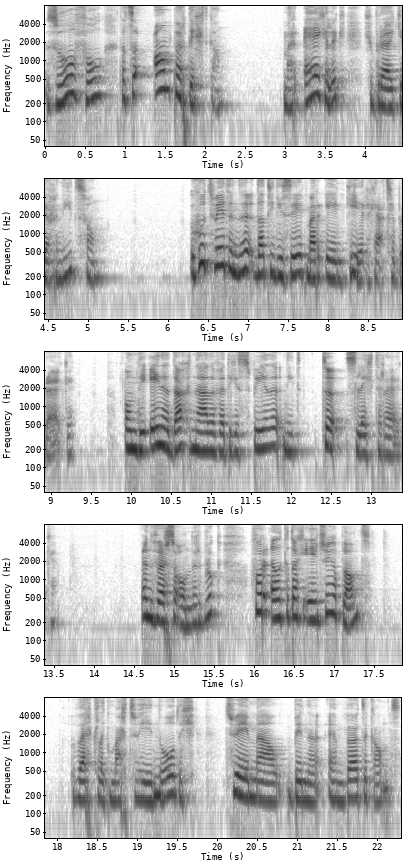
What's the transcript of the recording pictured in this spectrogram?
Zo vol dat ze amper dicht kan. Maar eigenlijk gebruik je er niets van. Goed wetende dat hij die zeep maar één keer gaat gebruiken. Om die ene dag na de vettige spelen niet te slecht te ruiken. Een verse onderbroek, voor elke dag eentje gepland. Werkelijk maar twee nodig, tweemaal binnen- en buitenkant.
